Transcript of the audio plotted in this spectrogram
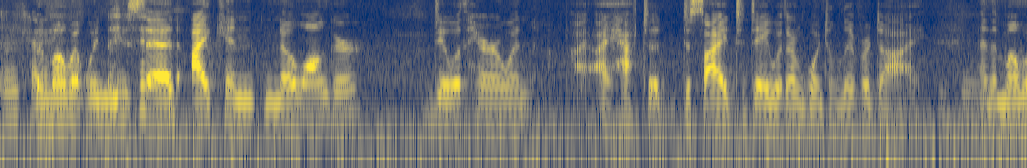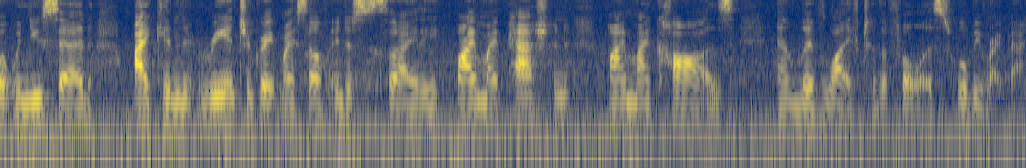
Okay. The moment when you said, I can no longer deal with heroin. I, I have to decide today whether I'm going to live or die. Mm-hmm. And the moment when you said, I can reintegrate myself into society, find my passion, find my cause, and live life to the fullest. We'll be right back.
